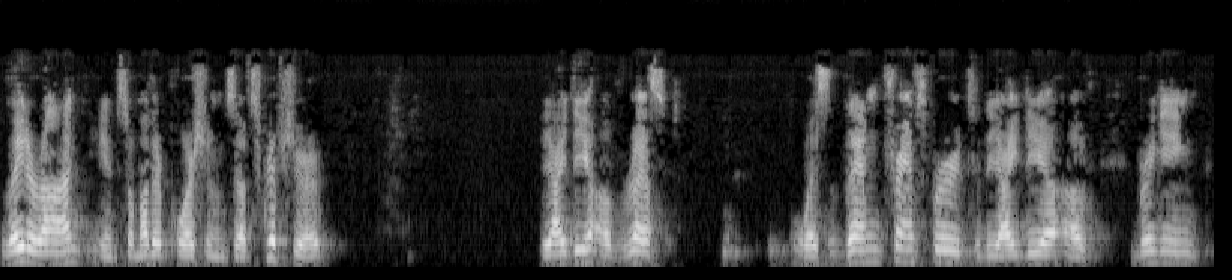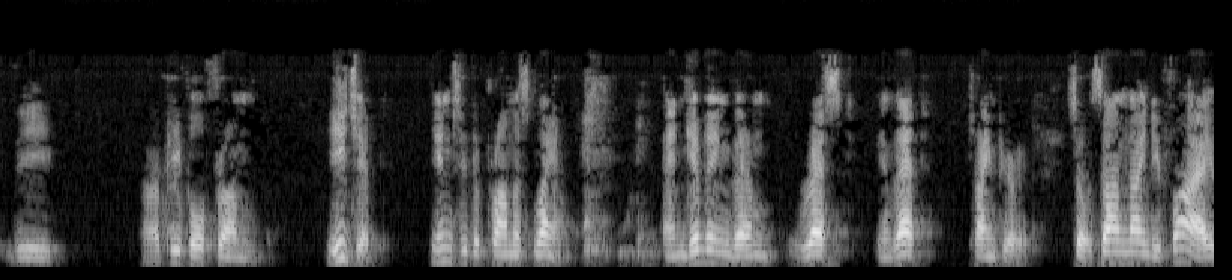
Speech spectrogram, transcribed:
Later on, in some other portions of Scripture, the idea of rest was then transferred to the idea of bringing the uh, people from Egypt into the promised land and giving them rest in that time period. So Psalm 95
